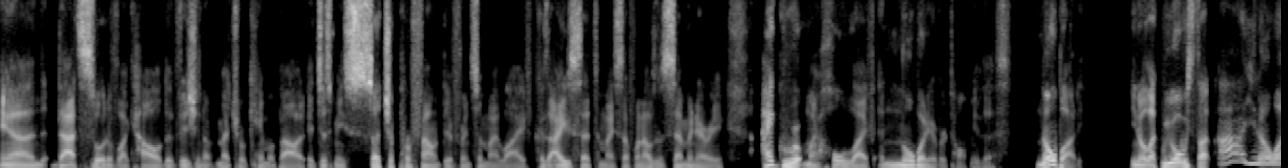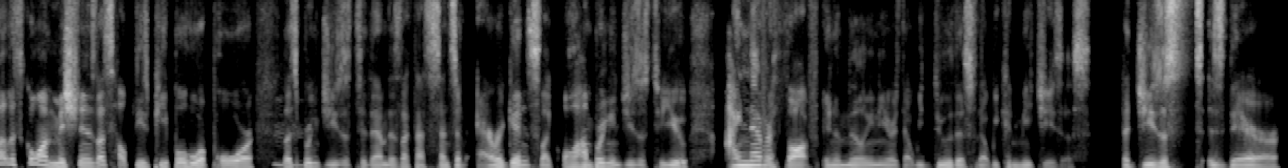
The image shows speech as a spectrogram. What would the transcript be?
And that's sort of like how the vision of Metro came about. It just made such a profound difference in my life because I said to myself when I was in seminary, I grew up my whole life and nobody ever taught me this. Nobody. You know, like we always thought, ah, you know what? Let's go on missions. Let's help these people who are poor. Mm-hmm. Let's bring Jesus to them. There's like that sense of arrogance, like, oh, I'm bringing Jesus to you. I never thought in a million years that we do this so that we can meet Jesus, that Jesus is there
